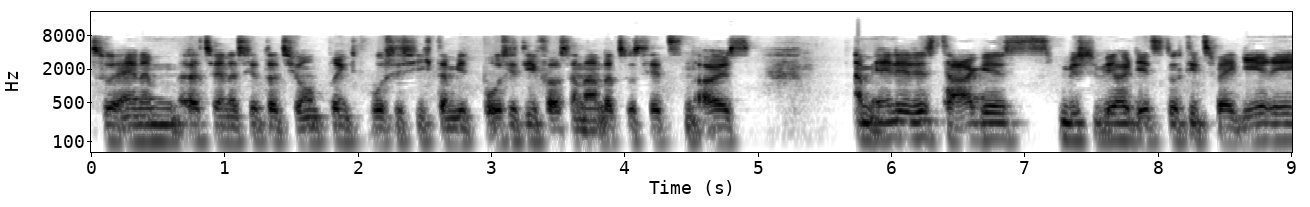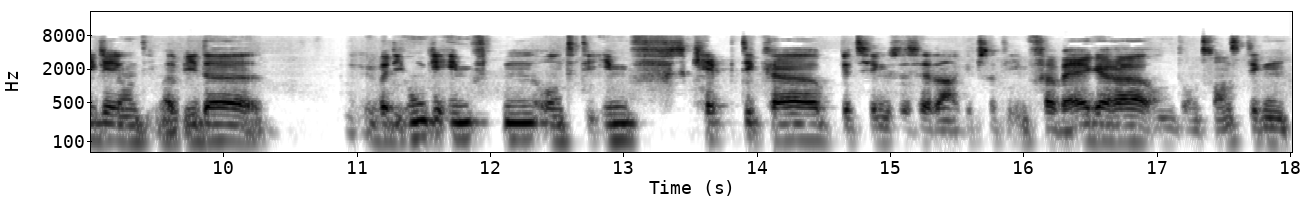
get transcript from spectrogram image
zu, einem, äh, zu einer Situation bringt, wo sie sich damit positiv auseinanderzusetzen, als am Ende des Tages müssen wir halt jetzt durch die 2G-Regel und immer wieder über die Ungeimpften und die Impfskeptiker, beziehungsweise da gibt es noch die Impfverweigerer und, und sonstigen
